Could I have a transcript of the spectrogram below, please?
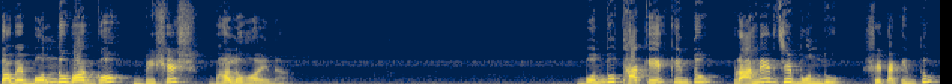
তবে বন্ধু ভাগ্য বিশেষ ভালো হয় না। বন্ধু থাকে কিন্তু প্রাণের যে বন্ধু সেটা কিন্তু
